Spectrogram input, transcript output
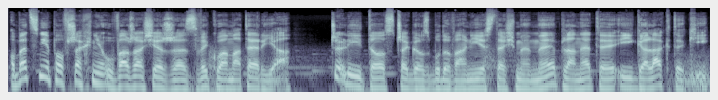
Obecnie powszechnie uważa się, że zwykła materia, czyli to, z czego zbudowani jesteśmy my, planety i galaktyki,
